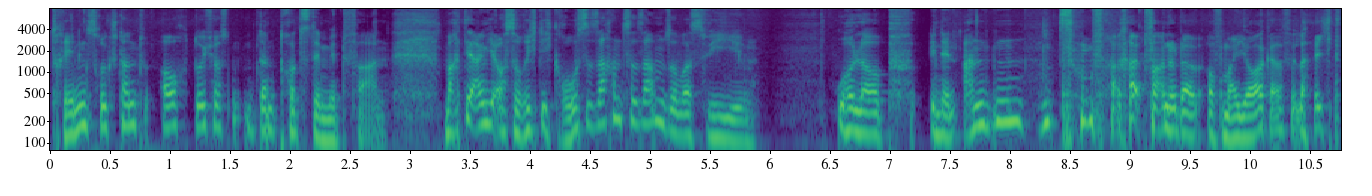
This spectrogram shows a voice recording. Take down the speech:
Trainingsrückstand auch durchaus dann trotzdem mitfahren. Macht ihr eigentlich auch so richtig große Sachen zusammen, sowas wie Urlaub in den Anden zum Fahrradfahren oder auf Mallorca vielleicht?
